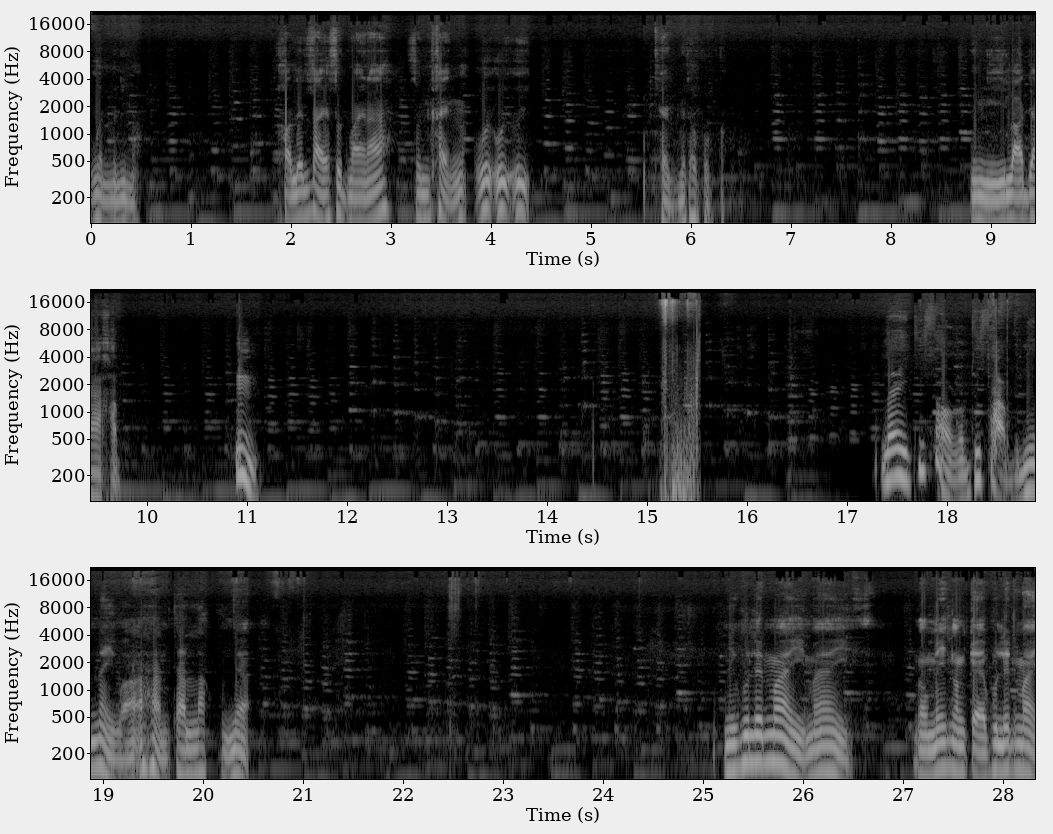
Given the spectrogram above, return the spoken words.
อ้วนมานี่มาขอเล่นสายสุดใหม่นะสุนแข็งอุ้ยอุ้ยอุ้ยแข็งไม่เท่าผมอกอย่างนี้รอดยากครับ อืม แล้วไอ้ที่สองกับที่สามเป็นอยู่ไหนวะ อาหารจานหลักเนี่ย นี่ผู้เล่นใหม่ไม่ เราไม่รังแกผู้เล่นใหม่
